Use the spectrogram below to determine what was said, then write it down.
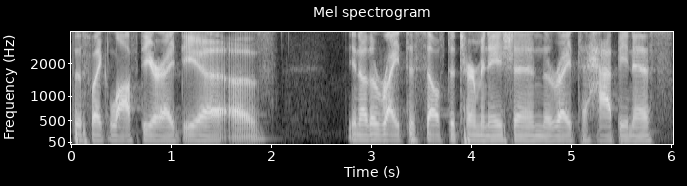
this like loftier idea of, you know, the right to self determination, the right to happiness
